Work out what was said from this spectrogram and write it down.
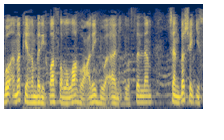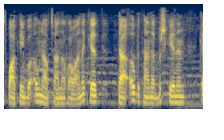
بۆ ئەمە پێغەمبەری خوا صلی اللە علیه و آله و سلم چەند بەشێکی سوپاکەی بۆ ئەو ناوچانە ڕەوانە کرد تا ئەو بتانە بشکێنن کە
